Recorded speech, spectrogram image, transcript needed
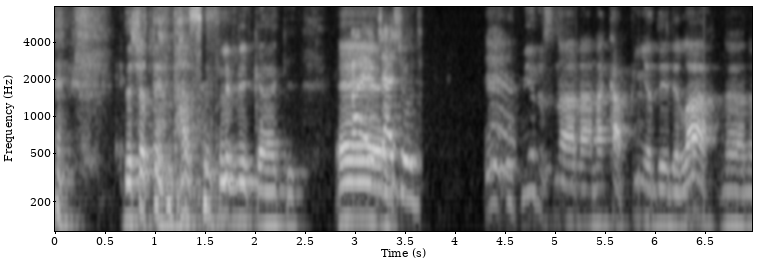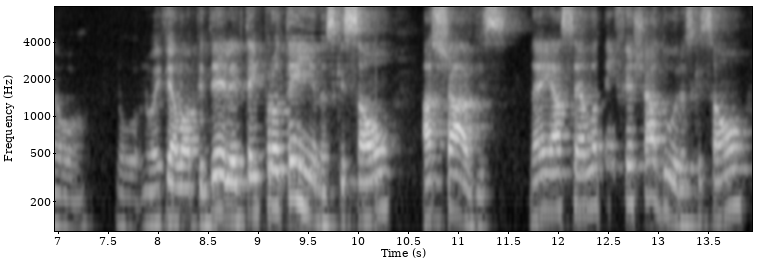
Deixa eu tentar simplificar aqui. É, Vai, eu te ajudo. O, vírus, na, na, na, capinha dele lá, na, no, no, no envelope dele, ele tem proteínas, que são as chaves, né? E a célula tem fechaduras, que são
